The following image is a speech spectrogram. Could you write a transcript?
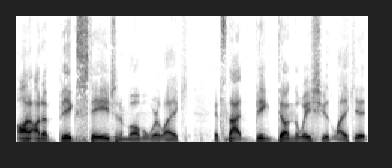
on on a big stage in a moment where like it's not being done the way she would like it,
